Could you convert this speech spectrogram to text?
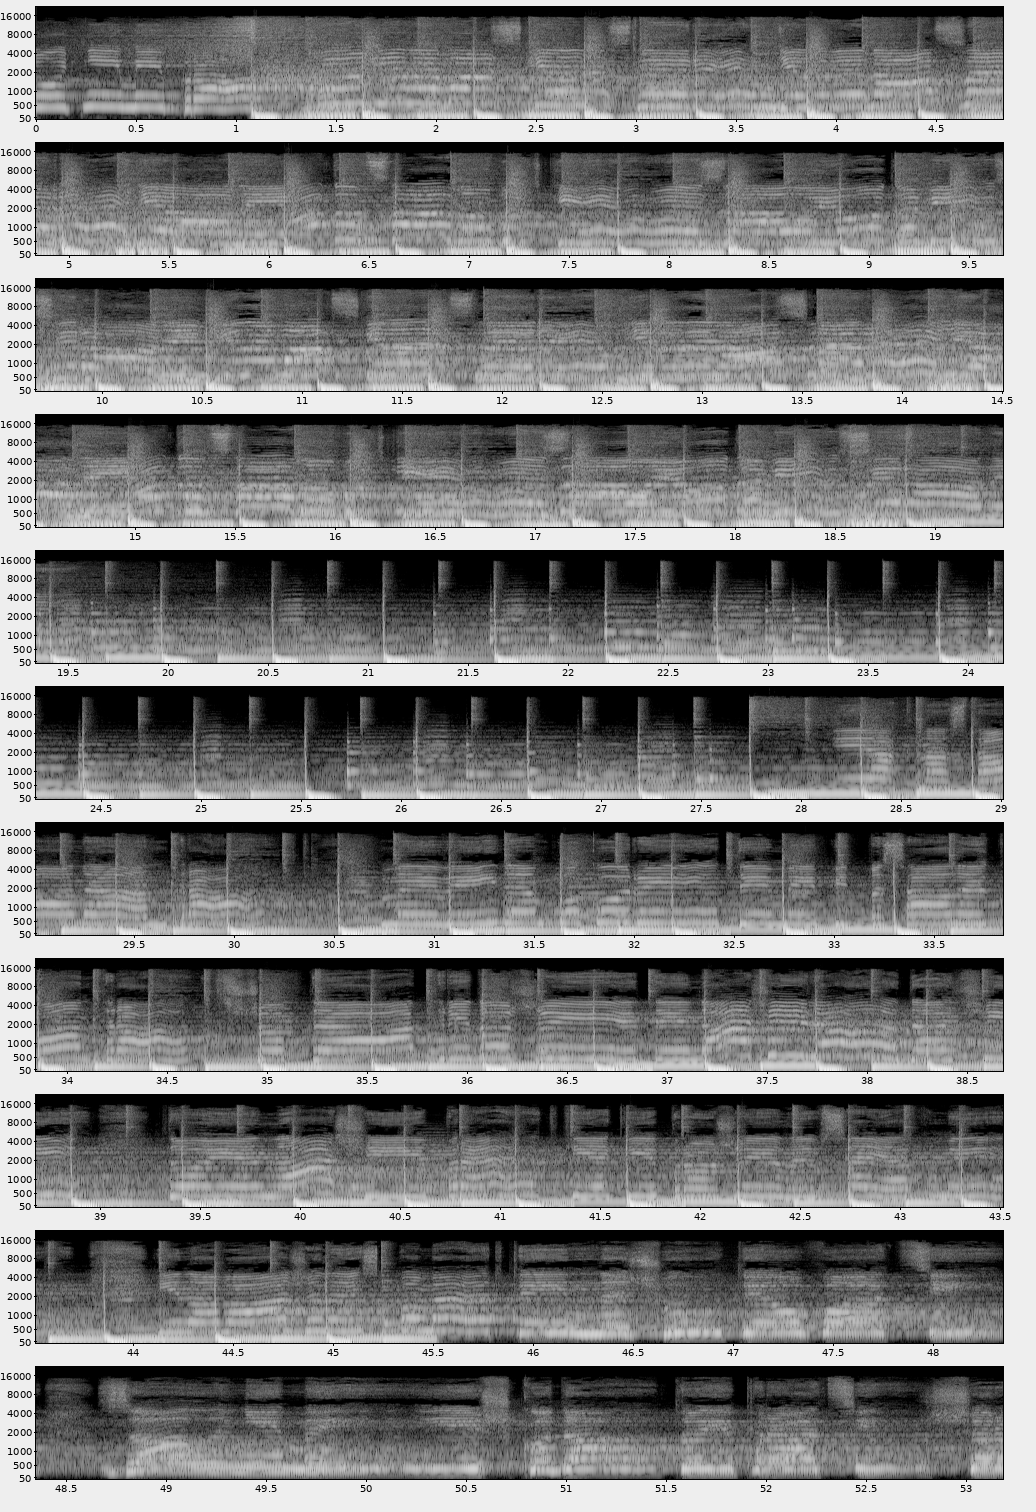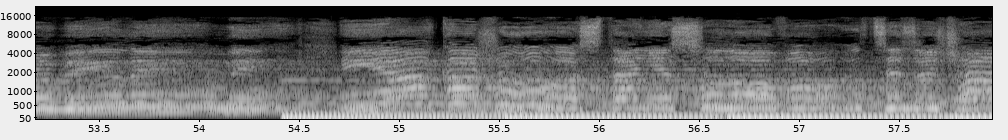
присутній мій брат. праці, залені ми, і шкода тої праці, що робили ми. Я кажу останнє слово, це звичайно.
